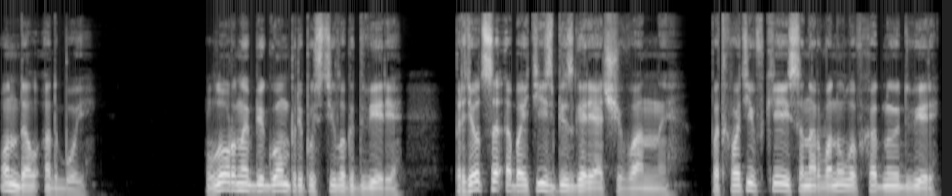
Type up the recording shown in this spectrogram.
Он дал отбой. Лорна бегом припустила к двери. Придется обойтись без горячей ванны. Подхватив кейс, она рванула входную дверь.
